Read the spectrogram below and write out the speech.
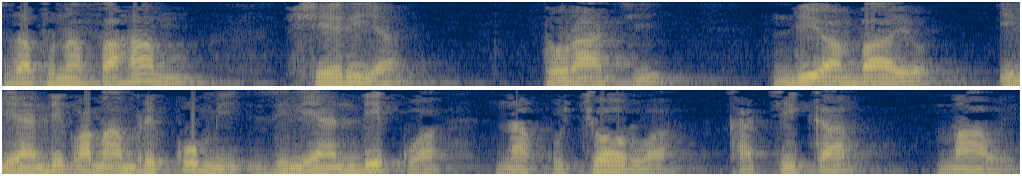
Sasa tunafahamu sheria torati ndiyo ambayo iliandikwa ama amri kumi ziliandikwa na kuchorwa katika mawe.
